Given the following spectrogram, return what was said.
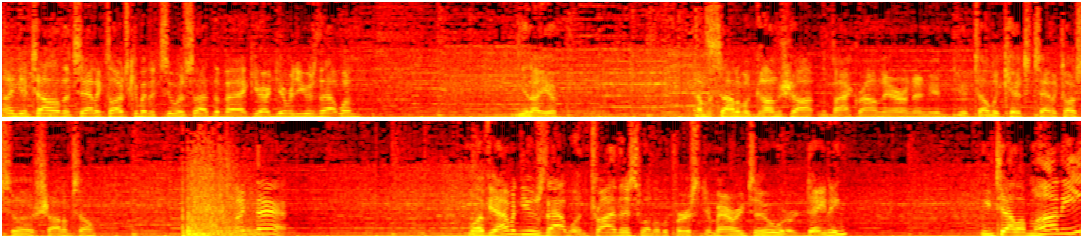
and you tell them that Santa Claus committed suicide in the backyard. You ever use that one? You know, you have the sound of a gunshot in the background there, and then you, you tell the kids Santa Claus uh, shot himself. Like that. Well, if you haven't used that one, try this one on the person you're married to or dating. You tell them, honey,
